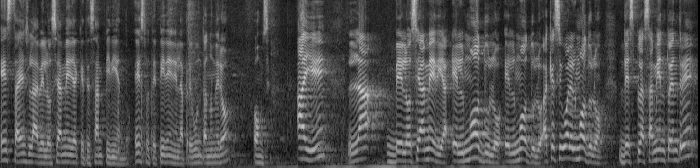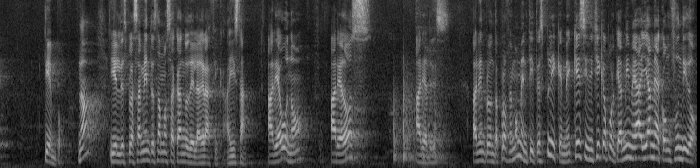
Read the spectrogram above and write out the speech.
Esta es la velocidad media que te están pidiendo. Esto te piden en la pregunta número 11. Ahí ¿eh? la velocidad media, el módulo, el módulo. ¿A qué es igual el módulo? Desplazamiento entre tiempo, ¿no? Y el desplazamiento estamos sacando de la gráfica. Ahí está. Área 1, área 2, área 3. Alguien pregunta, profe, momentito, explíqueme qué significa porque a mí me ya me ha confundido.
